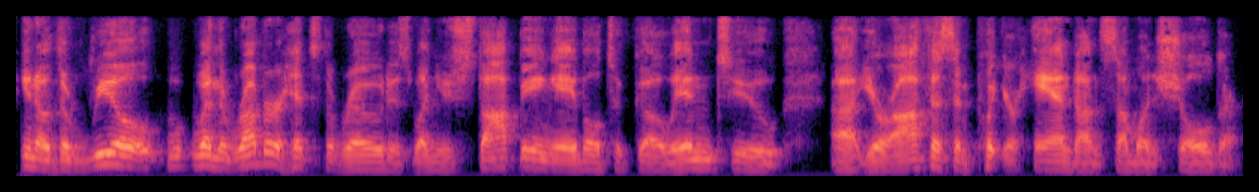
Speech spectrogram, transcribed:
you know, the real, when the rubber hits the road is when you stop being able to go into uh, your office and put your hand on someone's shoulder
